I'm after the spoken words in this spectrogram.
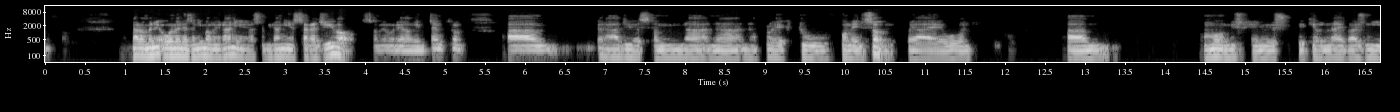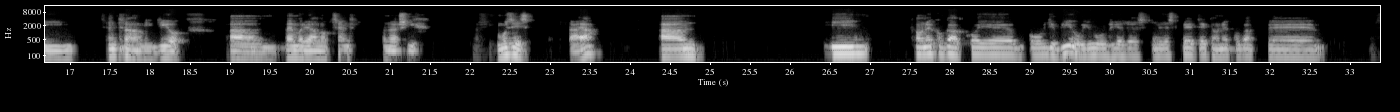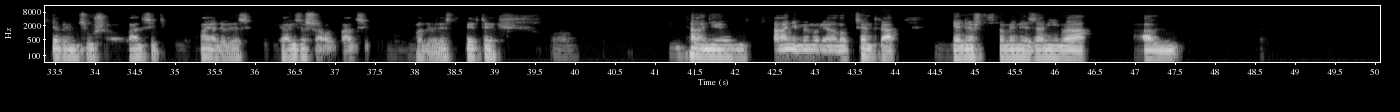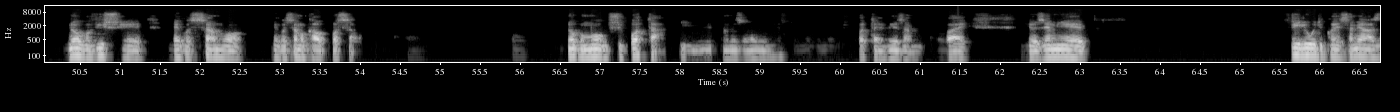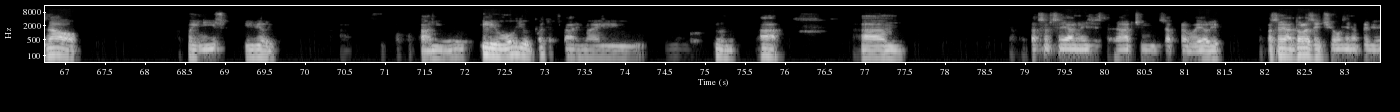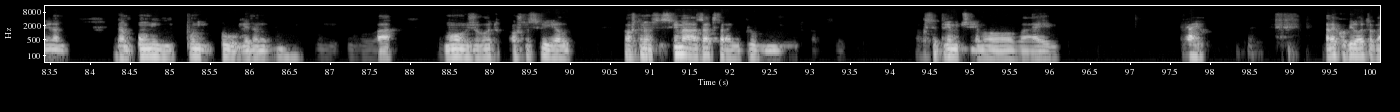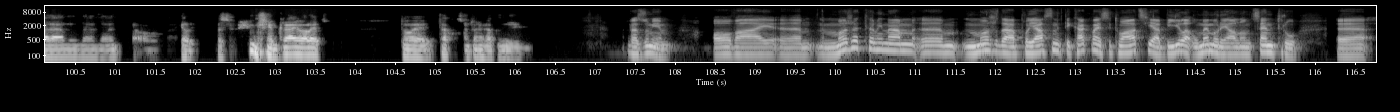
Naravno, mene, ovo mene zanimalo i ranije, ja sam i ranije sarađivao sa memorialnim centrom, a, radio sam na, na, na projektu Pomen sobi, koja je u ovom um, po mom mišljenju još uvijek je najvažniji centralni dio um, memorialnog centra naših, naših muzejskih kraja. Um, I kao nekoga koji je ovdje bio u julu 1995. kao nekoga koji je u Srebrenicu ušao 20. maja 90. ja izašao 20. jula 95. Pitanje stanje memorialnog centra je nešto što mene zanima um, mnogo više nego samo, nego samo kao posao mnogo mog života i da nazovem nešto mnogo mog života je vezan ovaj dio zemlje. Svi ljudi koje sam ja znao koji nisu živjeli pokopani ili ovdje u potočarima ili a, um, da sam se ja na izvjestan način zapravo, jeli, pa sam ja dolazeći ovdje napravio jedan jedan puni, puni krug, jedan krugova u mom životu, kao što svi, jel, kao što nam se svima zatvaraju krug kako se, kako se primičujemo ovaj, kraju. Daleko bilo od toga da, da, da, da, jel, da se primičujem kraju, ali eto, to je, tako sam to nekako doživio. Razumijem. Ovaj, um, možete li nam um, možda pojasniti kakva je situacija bila u memorialnom centru uh,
